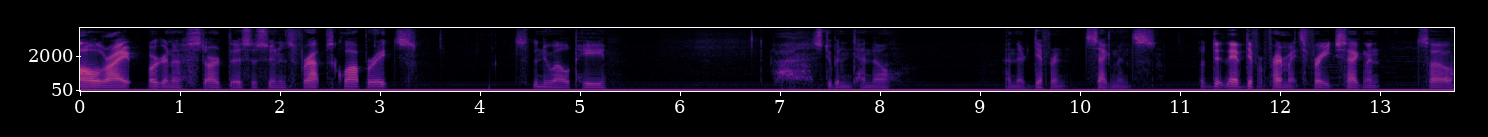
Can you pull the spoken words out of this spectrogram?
Alright, we're gonna start this as soon as Fraps cooperates. It's the new LP. Stupid Nintendo. And they're different segments. They have different frame rates for each segment, so...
